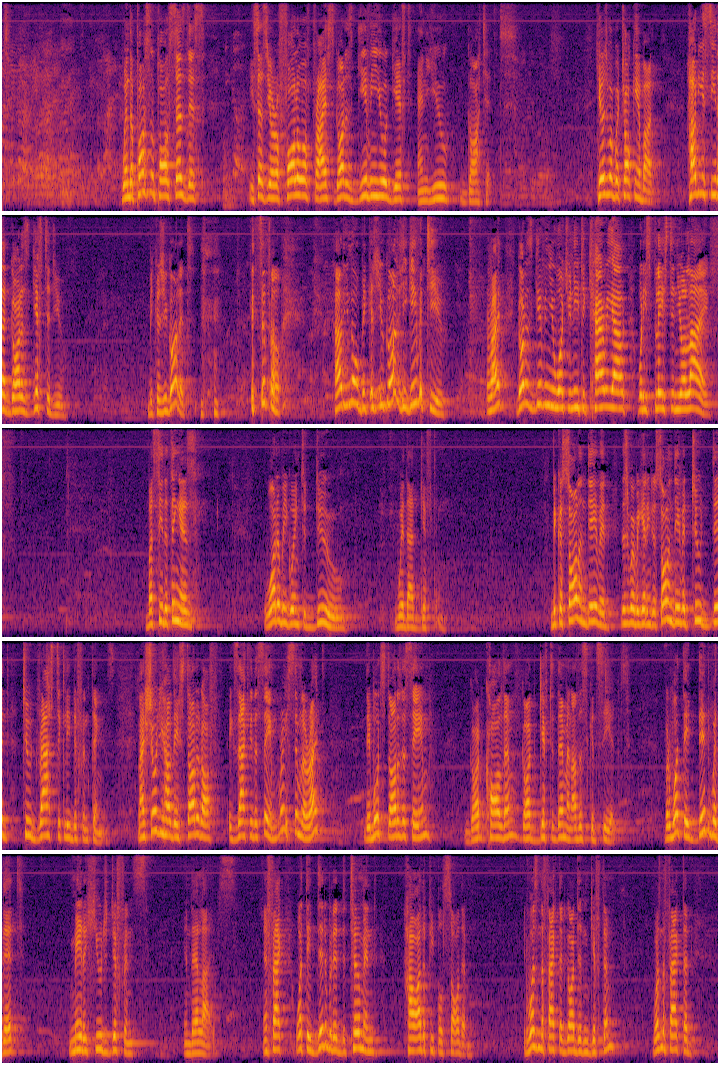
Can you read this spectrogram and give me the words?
When the Apostle Paul says this, he says, You're a follower of Christ. God is giving you a gift, and you got it. Here's what we're talking about. How do you see that God has gifted you? Because you got it. it's simple. How do you know? Because you got it. He gave it to you. All right? God has given you what you need to carry out what He's placed in your life. But see, the thing is, what are we going to do with that gifting? Because Saul and David, this is where we're getting to. Saul and David two did two drastically different things. And I showed you how they started off exactly the same. Very similar, right? They both started the same. God called them, God gifted them, and others could see it. But what they did with it made a huge difference in their lives. In fact, what they did with it determined how other people saw them. It wasn't the fact that God didn't gift them, it wasn't the fact that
